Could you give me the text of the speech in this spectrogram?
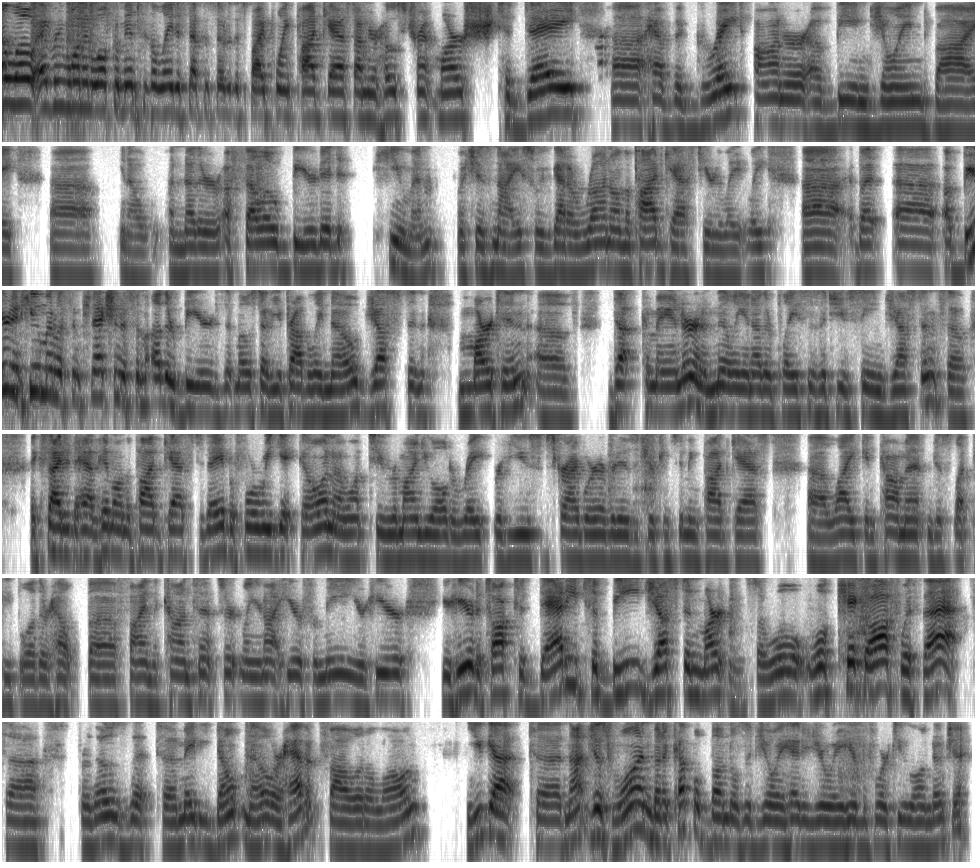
Hello, everyone, and welcome into the latest episode of the Spy Point podcast. I'm your host, Trent Marsh. Today, uh, have the great honor of being joined by, uh, you know, another a fellow bearded human, which is nice. We've got a run on the podcast here lately, uh, but uh, a bearded human with some connection to some other beards that most of you probably know. Justin Martin of Duck Commander and a million other places that you've seen Justin. So excited to have him on the podcast today. Before we get going, I want to remind you all to rate, review, subscribe wherever it is that you're consuming podcasts, uh, like and comment, and just let people other help uh, find the content. Certainly, you're not here for me. You're here. You're here to talk to Daddy to be Justin Martin. So we'll we'll kick off with that. Uh, for those that uh, maybe don't know or haven't followed along you got uh, not just one, but a couple bundles of joy headed your way here before too long, don't you?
